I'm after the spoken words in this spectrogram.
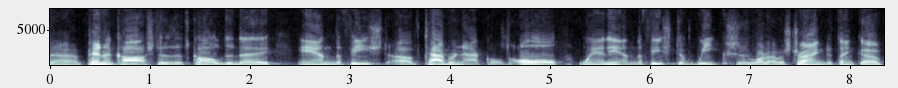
uh, Pentecost, as it's called today, and the Feast of Tabernacles all went in. The Feast of Weeks is what I was trying to think of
